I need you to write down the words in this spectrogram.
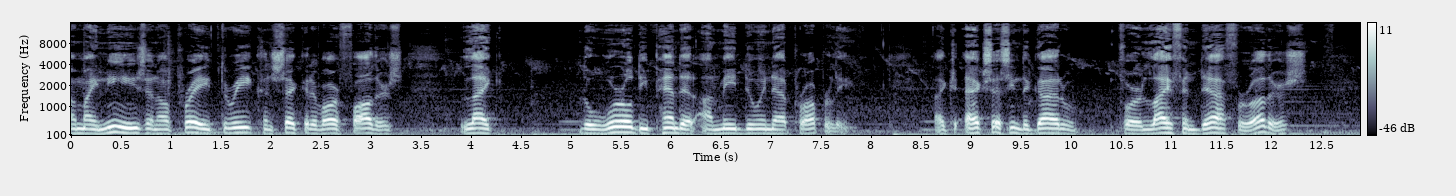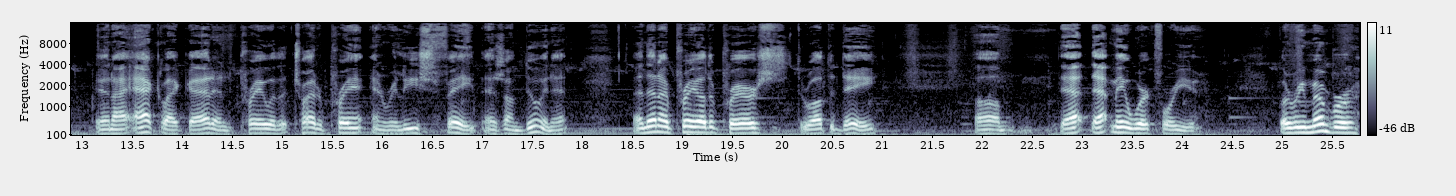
on my knees and I'll pray three consecutive Our Fathers like the world depended on me doing that properly. Like accessing the God for life and death for others and I act like that and pray with it, try to pray and release faith as I'm doing it. And then I pray other prayers throughout the day. Um, that, that may work for you. But remember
